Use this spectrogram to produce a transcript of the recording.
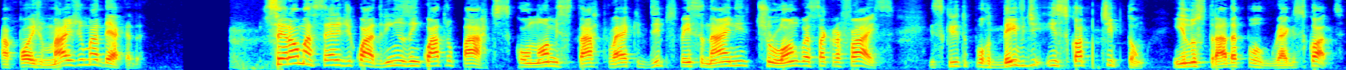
após mais de uma década. Será uma série de quadrinhos em quatro partes, com o nome Star Trek Deep Space Nine Too Long a Sacrifice, escrito por David e Scott Tipton e ilustrada por Greg Scott.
